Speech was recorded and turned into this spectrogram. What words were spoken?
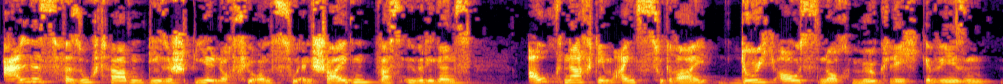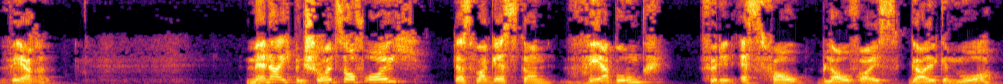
alles versucht haben, dieses Spiel noch für uns zu entscheiden, was übrigens auch nach dem 1 zu 3 durchaus noch möglich gewesen wäre. Männer, ich bin stolz auf euch. Das war gestern Werbung für den SV Blau-Weiß Galgenmoor.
